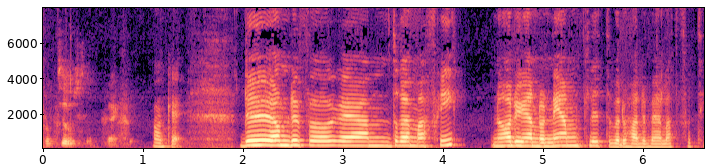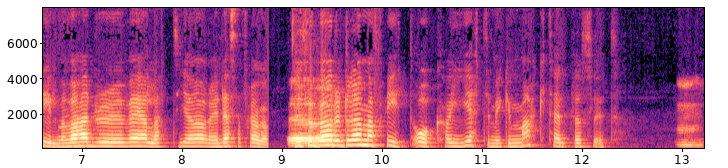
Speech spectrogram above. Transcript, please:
kontorstid. Okej. Okay. Du, om du får eh, drömma fritt. Nu har du ju ändå nämnt lite vad du hade velat få till. Men vad hade du velat göra i dessa frågor? Eh, Vi får Eh, både drömma fritt och ha jättemycket makt helt plötsligt. Mm.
